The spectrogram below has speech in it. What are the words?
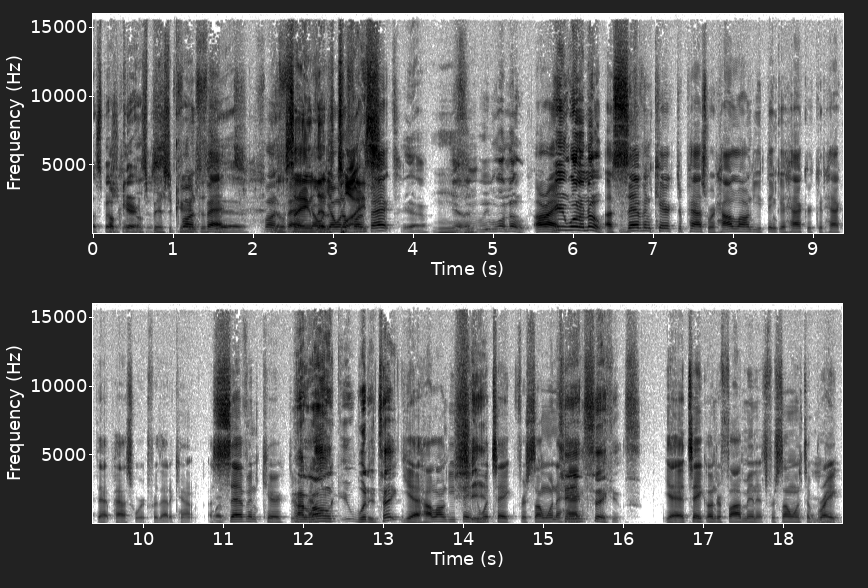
uh, special okay. No characters. special Fun characters. fact. Yeah. Fun No fact. saying Y'all, letters y'all want a fun twice. fact? Yeah, yeah, Mhm. we want to know. All right. we want to know. A seven character password. How long do you think a hacker could hack that password for that account? A What? seven character. How password. long would it take? Yeah. How long do you think it would take for someone to Ten hack? seconds. Yeah, it'd take under five minutes for someone to break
